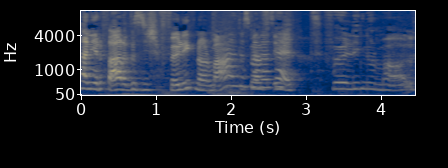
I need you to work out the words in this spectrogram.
habe ich erfahren, das ist völlig normal, dass man das, Das hat. völlig normal.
